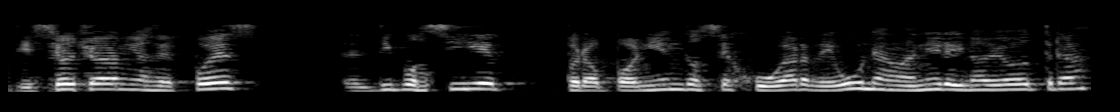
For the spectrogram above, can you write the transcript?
18 años después, el tipo sigue proponiéndose jugar de una manera y no de otra,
